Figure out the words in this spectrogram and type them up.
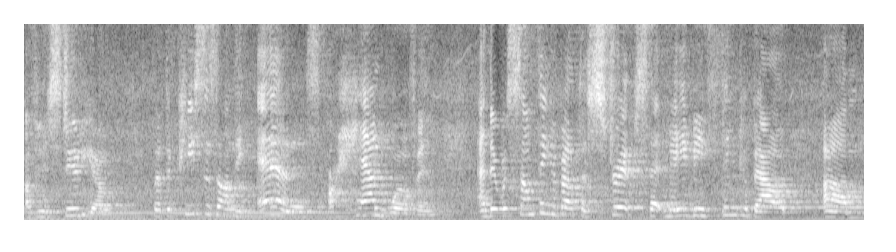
of his studio. But the pieces on the ends are hand woven. And there was something about the strips that made me think about, um,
